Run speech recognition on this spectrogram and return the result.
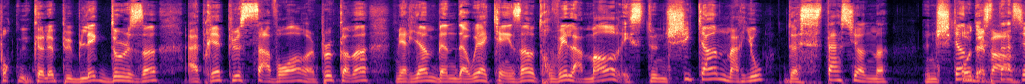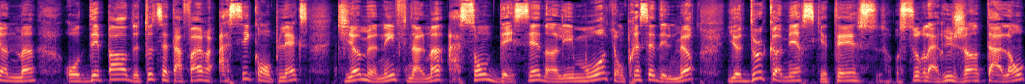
pour que le public, deux ans après, puisse savoir un peu comment Myriam Bendawi, à 15 ans, a trouvé la mort. Et c'est une chicane, Mario, de stationnement une chicane de stationnement au départ de toute cette affaire assez complexe qui a mené finalement à son décès dans les mois qui ont précédé le meurtre. Il y a deux commerces qui étaient sur la rue Jean Talon.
